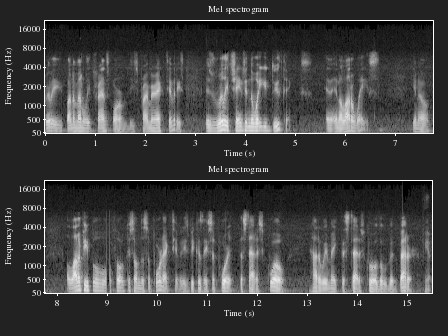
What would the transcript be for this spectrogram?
really fundamentally transform these primary activities is really changing the way you do things in, in a lot of ways. You know, a lot of people will focus on the support activities because they support the status quo. How do we make the status quo a little bit better? Yep.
